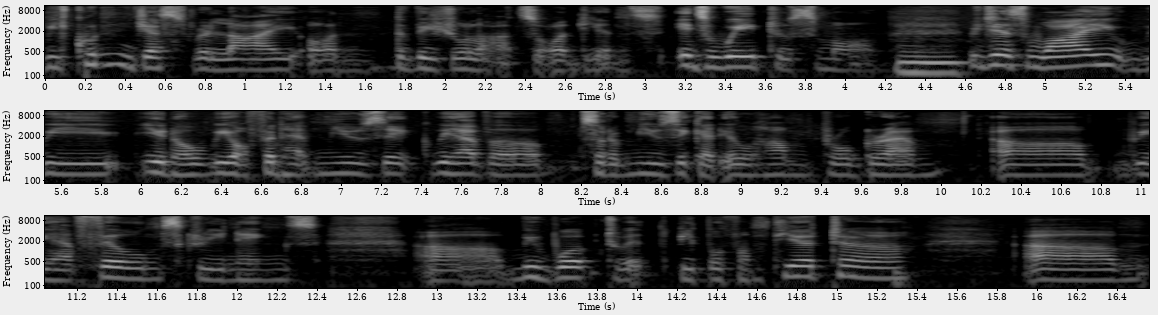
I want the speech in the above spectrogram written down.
we couldn't just rely on the visual arts audience. It's way too small, which is why we, you know, we often have music. We have a sort of music at Ilham program. Uh, we have film screenings. Uh, we worked with people from theatre. Um,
